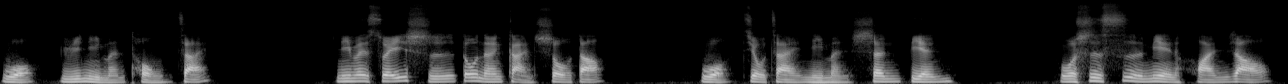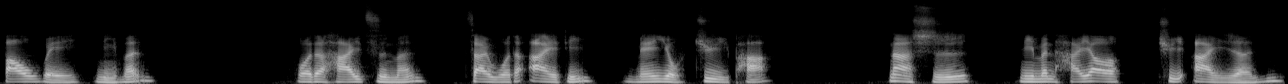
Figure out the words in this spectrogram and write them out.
我与你们同在。你们随时都能感受到，我就在你们身边。我是四面环绕、包围你们。我的孩子们，在我的爱里没有惧怕。那时，你们还要去爱人。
